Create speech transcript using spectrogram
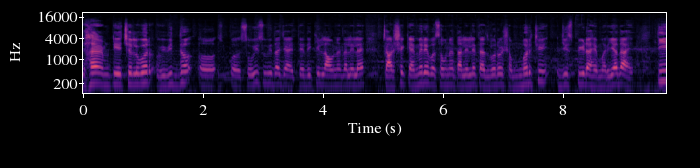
ह्या एम टी एच एलवर विविध सोयीसुविधा ज्या आहेत त्या देखील लावण्यात आलेल्या आहे चारशे कॅमेरे बसवण्यात आलेले आहेत. त्याचबरोबर शंभरची जी स्पीड आहे मर्यादा आहे ती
